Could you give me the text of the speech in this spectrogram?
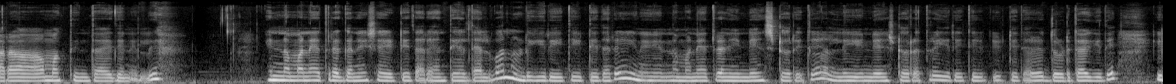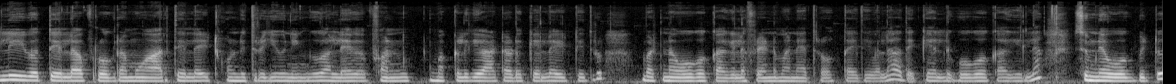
ಆರಾಮಾಗಿ ತಿಂತಾಯಿದ್ದೀನಿ ಇಲ್ಲಿ. ಇನ್ನು ನಮ್ಮ ಮನೆ ಹತ್ರ ಗಣೇಶ ಇಟ್ಟಿದ್ದಾರೆ ಅಂತ ಹೇಳ್ದೆ ಅಲ್ವಾ? ನೋಡಿ, ಈ ರೀತಿ ಇಟ್ಟಿದ್ದಾರೆ. ನಮ್ಮ ಮನೆ ಹತ್ರ ಇಂಡಿಯನ್ ಸ್ಟೋರ್ ಇದೆ. ಅಲ್ಲಿ ಇಂಡಿಯನ್ ಸ್ಟೋರ್ ಹತ್ರ ಈ ರೀತಿ ಇಟ್ಟಿದ್ದಾರೆ. ದೊಡ್ಡದಾಗಿದೆ. ಇಲ್ಲಿ ಇವತ್ತು ಎಲ್ಲ ಪ್ರೋಗ್ರಾಮು ಆರತಿ ಎಲ್ಲ ಇಟ್ಕೊಂಡಿದ್ರು. ಈವ್ನಿಂಗು ಅಲ್ಲೇ ಫನ್ ಮಕ್ಕಳಿಗೆ ಆಟ ಆಡೋಕ್ಕೆಲ್ಲ ಇಟ್ಟಿದ್ರು. ಬಟ್ ನಾವು ಹೋಗೋಕ್ಕಾಗಿಲ್ಲ. ಫ್ರೆಂಡ್ ಮನೆ ಹತ್ರ ಹೋಗ್ತಾ ಇದ್ದೀವಲ್ಲ ಅದಕ್ಕೆ ಅಲ್ಲಿಗೆ ಹೋಗೋಕ್ಕಾಗಿಲ್ಲ. ಸುಮ್ಮನೆ ಹೋಗ್ಬಿಟ್ಟು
